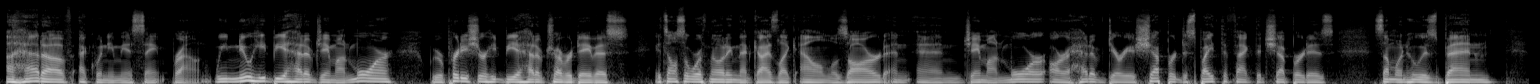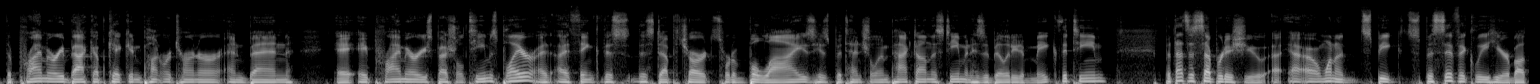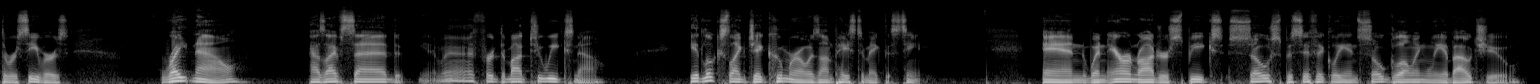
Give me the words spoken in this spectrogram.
ahead of Equanimeous St. Brown. We knew he'd be ahead of J'Mon Moore. We were pretty sure he'd be ahead of Trevor Davis. It's also worth noting that guys like Allen Lazard and, and J'Mon Moore are ahead of Darrius Shepherd, despite the fact that Shepherd is someone who has been the primary backup kick and punt returner and been a, a primary special teams player. I, I, think this this depth chart sort of belies his potential impact on this team and his ability to make the team. But that's a separate issue. I, I want to speak specifically here about the receivers. Right now, as I've said you know, eh, for about two weeks now, it looks like Jake Kumerow is on pace to make this team. And when Aaron Rodgers speaks so specifically and so glowingly about you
